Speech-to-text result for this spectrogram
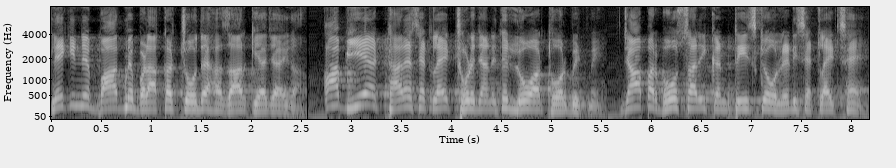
लेकिन ये बाद में बढ़ाकर चौदह हज़ार किया जाएगा। अब ये 18 सैटेलाइट छोड़े जाने थे लो अर्थ ऑर्बिट में, जहाँ पर बहुत सारी कंट्रीज़ के ऑलरेडी सैटेलाइट्स हैं।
